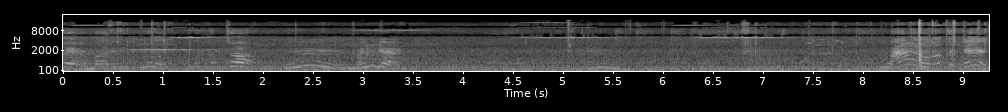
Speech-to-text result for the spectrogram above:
there, buddy. Look, look up top. Mmm, reindeer. Mm. Wow, look at this.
